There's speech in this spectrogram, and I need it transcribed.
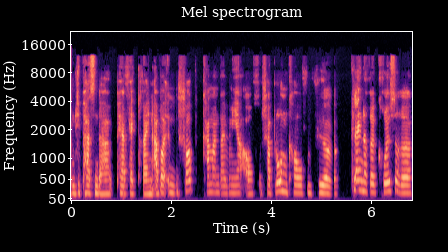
Die passen da perfekt rein. Aber im Shop kann man bei mir auch Schablonen kaufen für kleinere, größere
